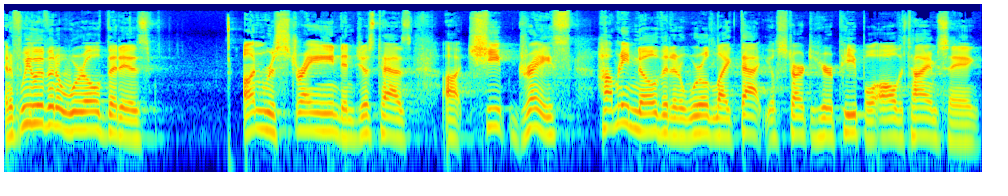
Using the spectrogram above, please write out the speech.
And if we live in a world that is unrestrained and just has uh, cheap grace, how many know that in a world like that, you'll start to hear people all the time saying,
